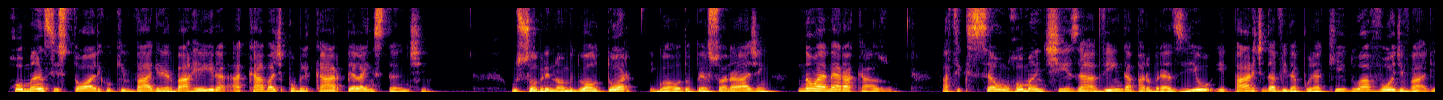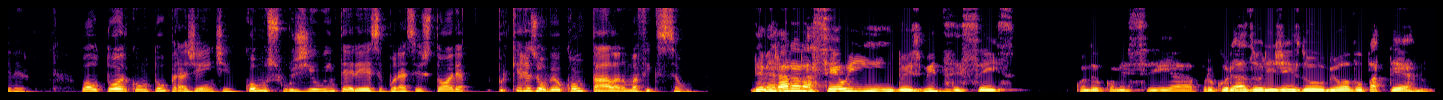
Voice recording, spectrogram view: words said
romance histórico que Wagner Barreira acaba de publicar pela Instante. O sobrenome do autor, igual ao do personagem, não é mero acaso. A ficção romantiza a vinda para o Brasil e parte da vida por aqui do avô de Wagner. O autor contou para a gente como surgiu o interesse por essa história e por que resolveu contá-la numa ficção. Demerara nasceu em 2016, quando eu comecei a procurar as origens do meu avô paterno.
